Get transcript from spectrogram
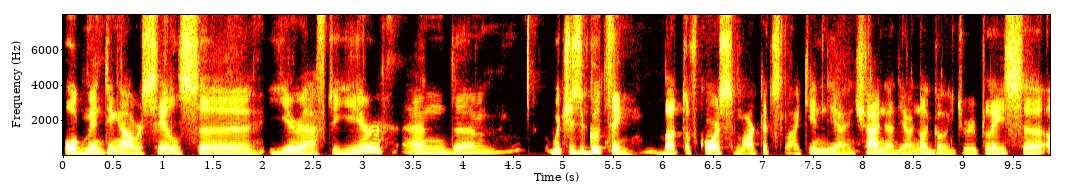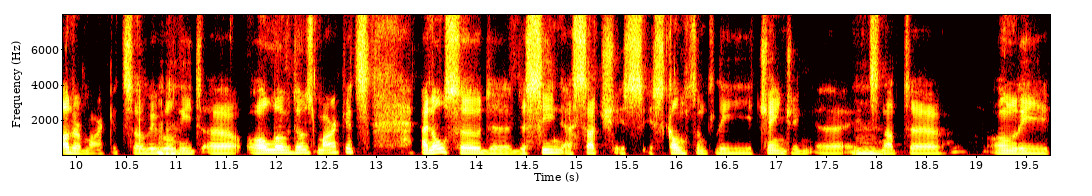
augmenting our sales uh, year after year and um, which is a good thing but of course markets like india and china they are not going to replace uh, other markets so we will mm-hmm. need uh, all of those markets and also the the scene as such is is constantly changing it's mm. not only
